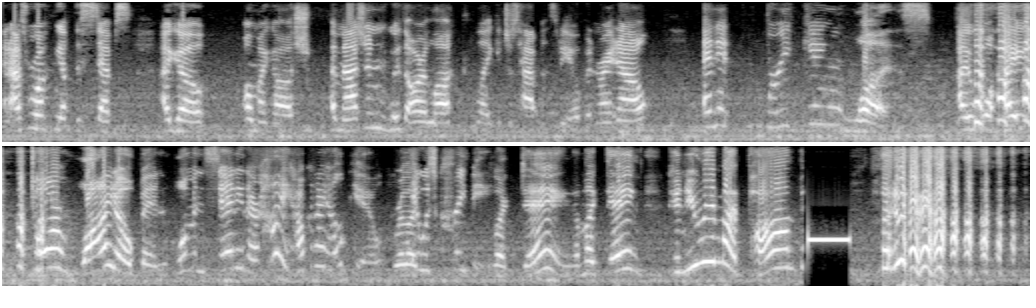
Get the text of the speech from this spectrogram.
And as we're walking up the steps, I go, oh my gosh, imagine with our luck, like it just happens to be open right now, and it freaking was. I, I door wide open, woman standing there. Hi, how can I help you? We're like, it was creepy. like, dang. I'm like, dang. Can you read my palm? I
